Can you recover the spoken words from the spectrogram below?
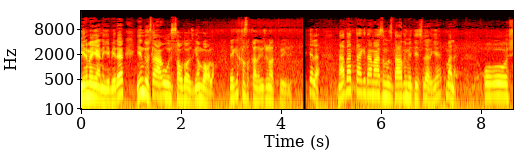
bermaganiga berar. Endi do'stlar, o'z ham bog'liq. Lekin qiziqqanlarga jo'natib qo'yaylik. Akalar, navbatdagi damazimizni taqdim etay sizlarga. Mana. Xo'sh,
